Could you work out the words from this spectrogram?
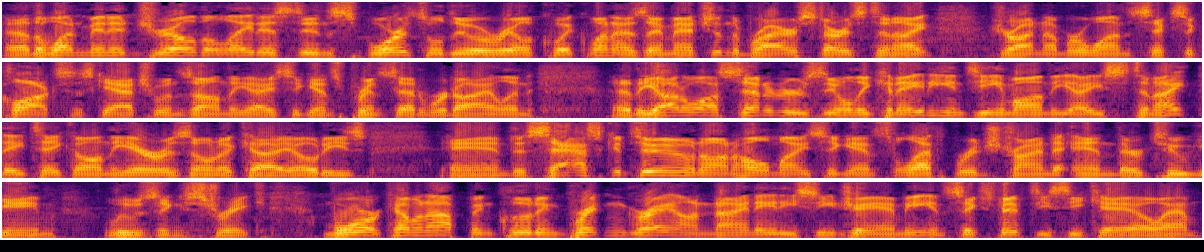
Uh, the one minute drill, the latest in sports. We'll do a real quick one. As I mentioned, the Brier starts tonight. Draw number one, 6 o'clock. Saskatchewan's on the ice against Prince Edward Island. Uh, the Ottawa Senators, the only Canadian team on the ice tonight. They take on the Arizona Coyotes. And Saskatoon on home ice against Lethbridge, trying to end their two game losing streak. More coming up, including Britton Gray on 980 CJME and 650 CKOM.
